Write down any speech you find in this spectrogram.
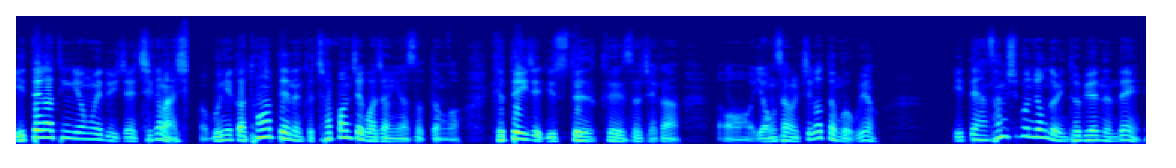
이때 같은 경우에도 이제 지금 아시죠? 문이과 통합되는 그 첫 번째 과정이었었던 거. 그때 이제 뉴스데스크에서 제가 어, 영상을 찍었던 거고요. 이때 한 30분 정도 인터뷰했는데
